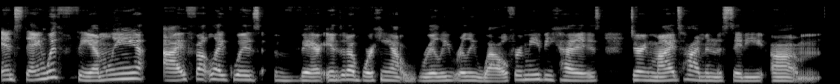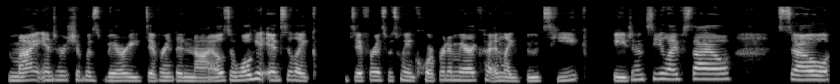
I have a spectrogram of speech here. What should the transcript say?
and staying with family, I felt like was very ended up working out really, really well for me because during my time in the city, um, my internship was very different than Niall's. So we'll get into like difference between corporate America and like boutique agency lifestyle. So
